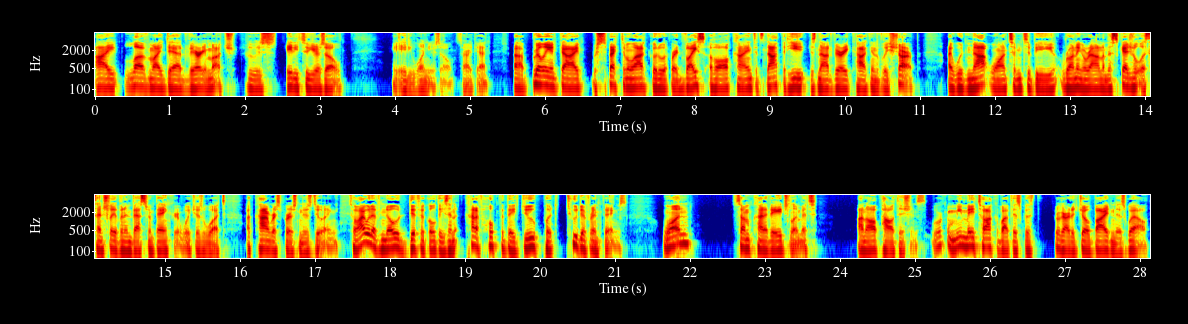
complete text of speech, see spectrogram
I love my dad very much, who is 82 years old, 81 years old. Sorry, Dad. Uh, brilliant guy. Respect him a lot. Go to him for advice of all kinds. It's not that he is not very cognitively sharp. I would not want him to be running around on the schedule essentially of an investment banker, which is what a congressperson is doing. So I would have no difficulties and kind of hope that they do put two different things. One, some kind of age limit on all politicians. We may talk about this with regard to Joe Biden as well.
